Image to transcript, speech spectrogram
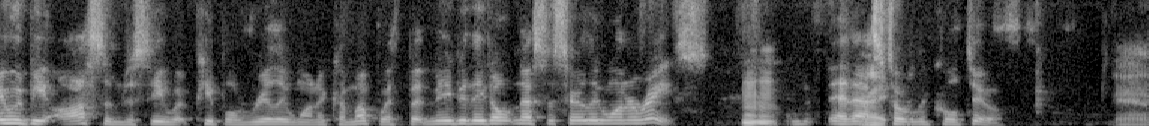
it would be awesome to see what people really want to come up with, but maybe they don't necessarily want to race, Mhm. and that's Right. totally cool too. Yeah.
